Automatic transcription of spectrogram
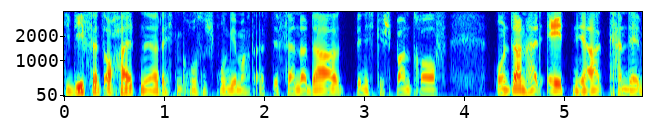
die Defense auch halten. Er hat echt einen großen Sprung gemacht als Defender. Da bin ich gespannt drauf. Und dann halt Aiden, ja, kann der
